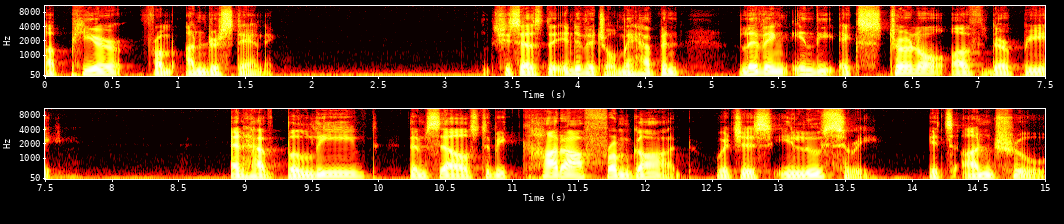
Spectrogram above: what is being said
appear from understanding. She says the individual may have been living in the external of their being and have believed themselves to be cut off from God, which is illusory, it's untrue.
